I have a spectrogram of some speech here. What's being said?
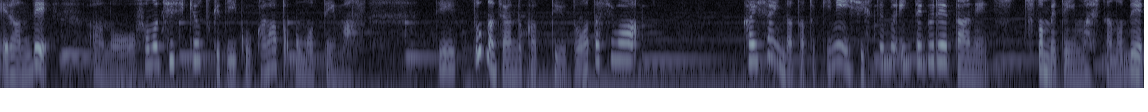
選んであのその知識をつけていこうかなと思っています。でどんなジャンルかっていうと私は会社員だった時にシステムインテグレーターに勤めていましたので、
